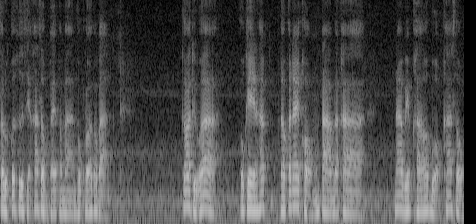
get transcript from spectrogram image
สรุปก็คือเสียค่าส่งไปประมาณหกร้อยกว่าบาท ก็ถือว่าโอเคนะครับ เราก็ได้ของตามราคาหน้าเว็บเขาบวกค่าส่ง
